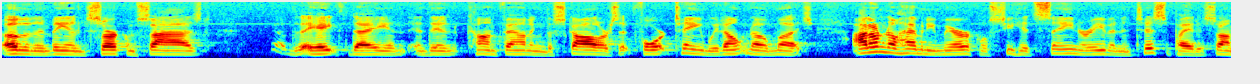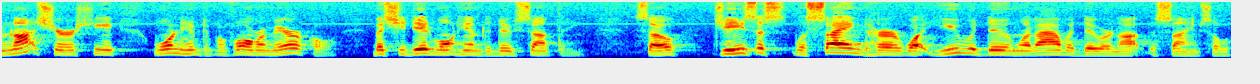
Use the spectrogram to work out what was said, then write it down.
other than being circumcised the eighth day and, and then confounding the scholars at 14. We don't know much. I don't know how many miracles she had seen or even anticipated, so I'm not sure she wanted him to perform a miracle, but she did want him to do something. So Jesus was saying to her, What you would do and what I would do are not the same. So,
